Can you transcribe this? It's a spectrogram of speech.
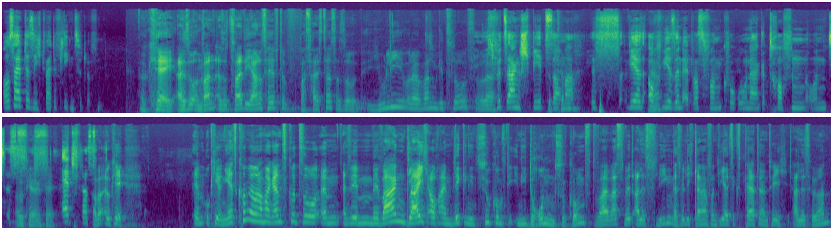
außerhalb der Sichtweite fliegen zu dürfen. Okay, also und wann, also zweite Jahreshälfte, was heißt das? Also Juli oder wann geht's los? Oder ich würde sagen Spätsommer. Ist, wir, auch ja. wir sind etwas von Corona getroffen und es okay, okay. ist etwas. Aber okay. Ähm, okay, und jetzt kommen wir noch mal ganz kurz so, ähm, also wir, wir, wagen gleich auch einen Blick in die Zukunft, in die Drohnenzukunft, weil was wird alles fliegen? Das will ich gleich mal von dir als Experte natürlich alles hören.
